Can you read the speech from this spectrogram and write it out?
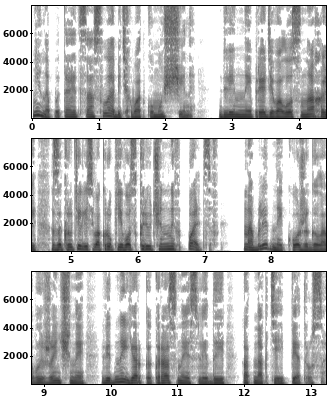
Нина пытается ослабить хватку мужчины. Длинные пряди волос нахаль закрутились вокруг его скрюченных пальцев — на бледной коже головы женщины видны ярко-красные следы от ногтей Петруса.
